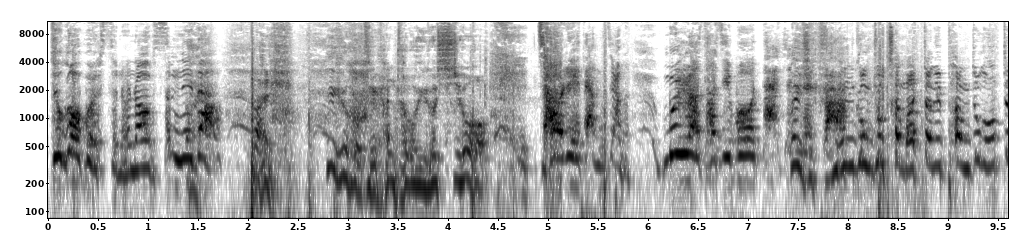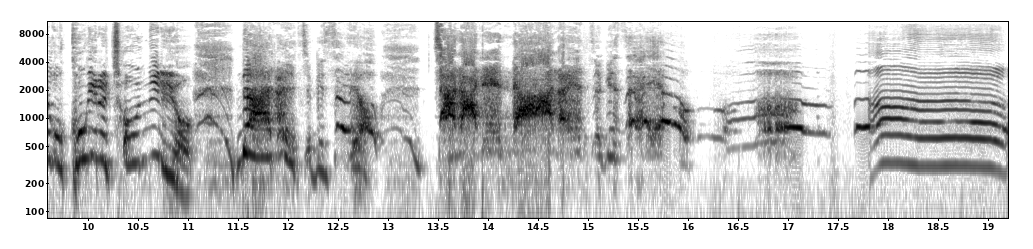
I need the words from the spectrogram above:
두고 볼 수는 없습니다. 아니, 이거 어딜 간다고 이러시오? 저리 당장 물러서지 못하십니까? 아니, 주인공조차 마땅히 방도가 없다고 고개를 쳐온 일이요. 나를 죽이세요. 차라리 나를 죽이세요. 아,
